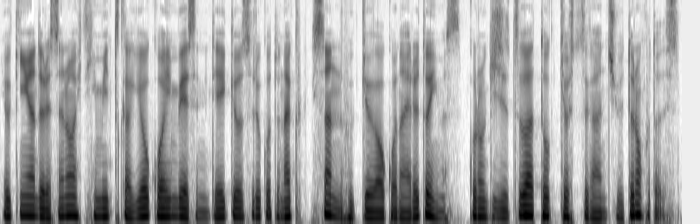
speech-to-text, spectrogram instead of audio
預金アドレスの秘密鍵をコインベースに提供することなく、資産の復旧が行えると言います。この技術は特許出願中とのことです。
